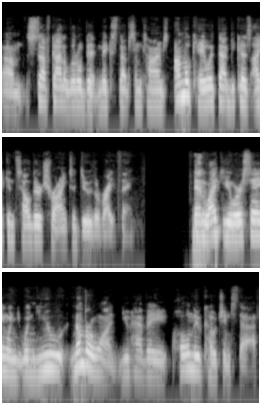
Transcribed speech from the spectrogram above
um, stuff got a little bit mixed up sometimes, I'm okay with that because I can tell they're trying to do the right thing. Yeah. And like you were saying, when when you number one, you have a whole new coaching staff.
